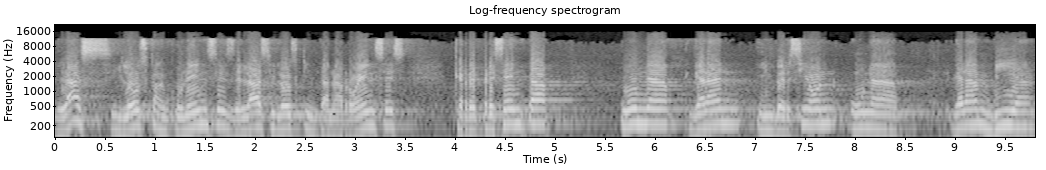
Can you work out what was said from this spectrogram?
las y los cancunenses, de las y los quintanarroenses, que representa una gran inversión, una gran vía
